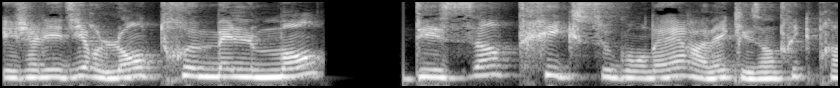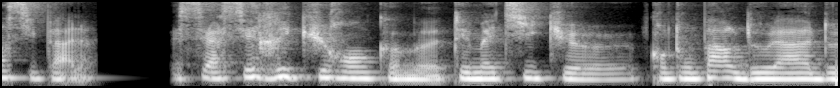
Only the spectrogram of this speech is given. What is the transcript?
et j'allais dire l'entremêlement des intrigues secondaires avec les intrigues principales c'est assez récurrent comme euh, thématique euh, quand on parle de la de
